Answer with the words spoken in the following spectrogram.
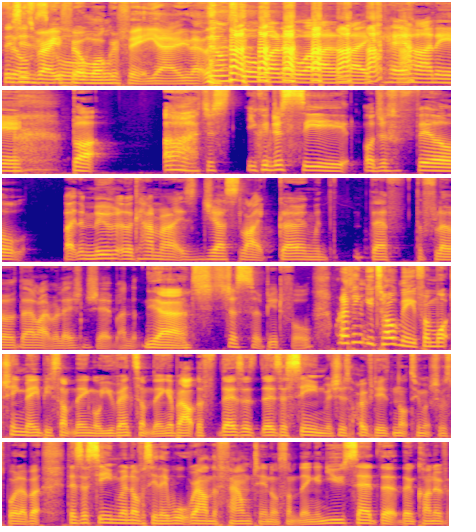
This is very school- filmography. Yeah, exactly. Film school 101. like, hey, honey. But, ah, just, you can just see or just feel like the movement of the camera is just like going with their the flow of their like relationship and yeah. it's just so beautiful Well, I think you told me from watching maybe something, or you read something about the. There's a there's a scene which is hopefully is not too much of a spoiler, but there's a scene when obviously they walk around the fountain or something, and you said that the kind of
